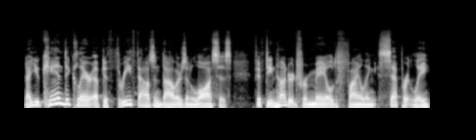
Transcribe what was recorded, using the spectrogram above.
Now you can declare up to $3,000 in losses, $1,500 for mailed filing separately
